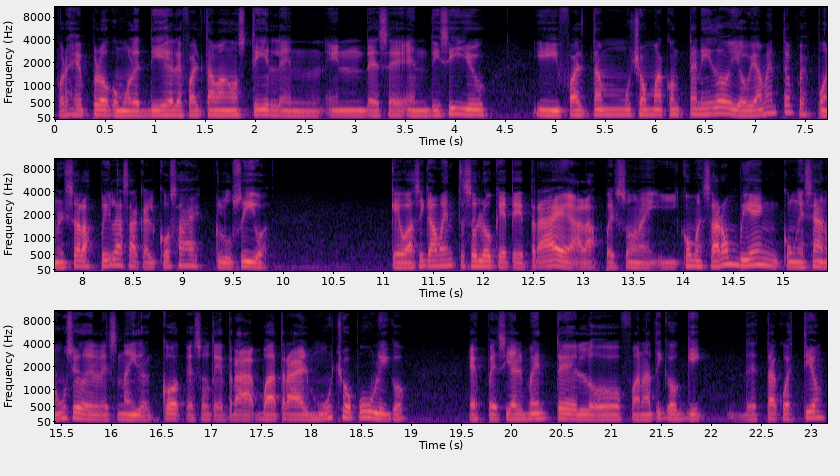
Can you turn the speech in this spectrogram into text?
Por ejemplo, como les dije, le falta Man of Steel en, en, DC, en DCU. Y falta mucho más contenido. Y obviamente, pues ponerse a las pilas, sacar cosas exclusivas. Que básicamente eso es lo que te trae a las personas. Y comenzaron bien con ese anuncio del Snyder Cut. Eso te va a traer mucho público. Especialmente los fanáticos geek de esta cuestión.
